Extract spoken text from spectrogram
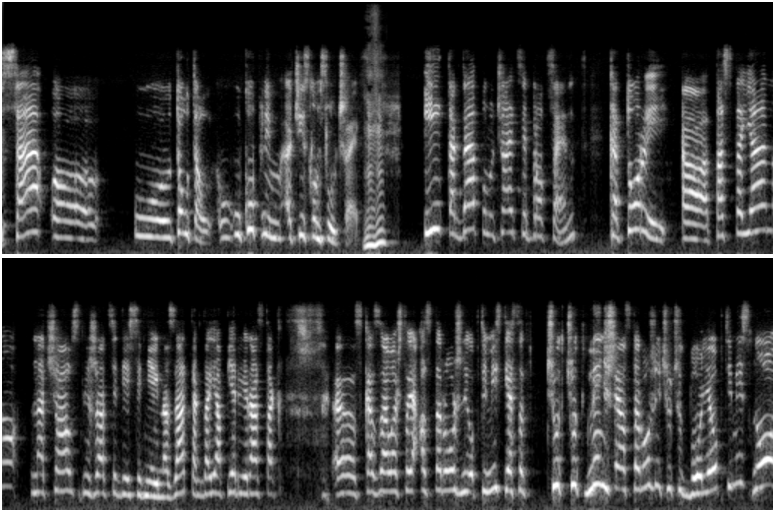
со э, у total, укупным числом случаев. Мгм. И тогда получается процент, который а, постоянно начал снижаться 10 дней назад. Тогда я первый раз так э, сказала, что я осторожный оптимист. Я чуть-чуть меньше осторожный, чуть-чуть более оптимист, но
